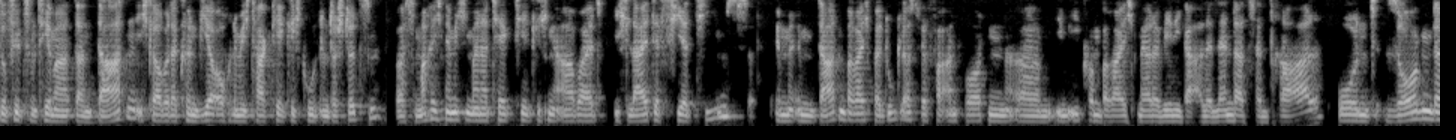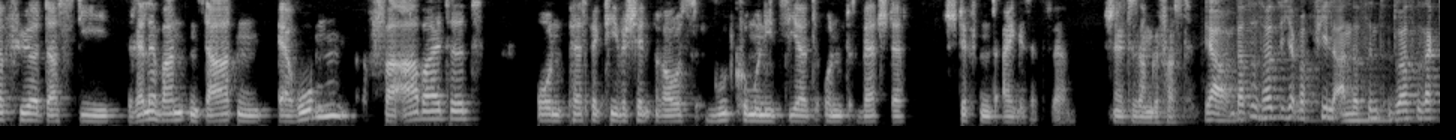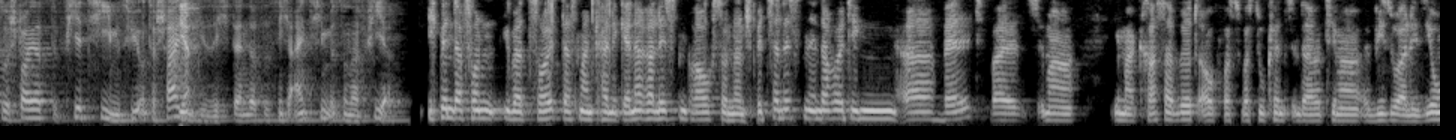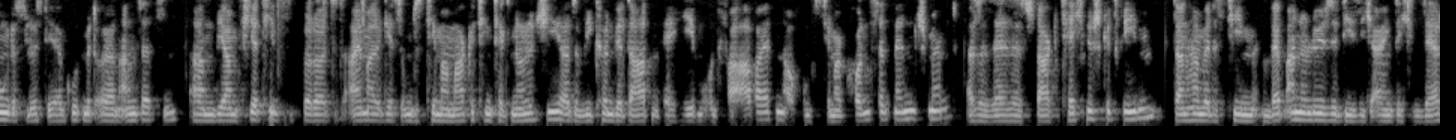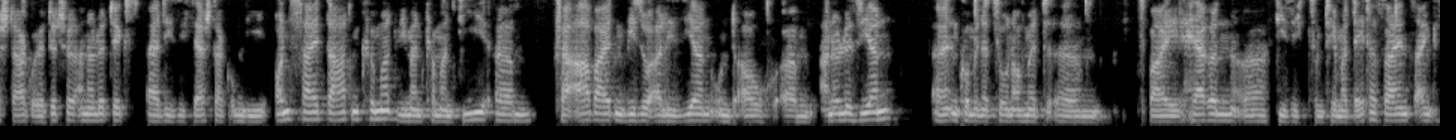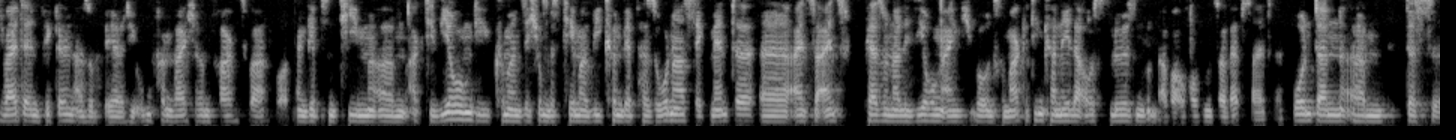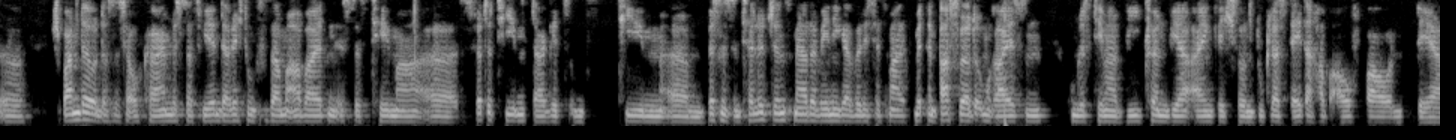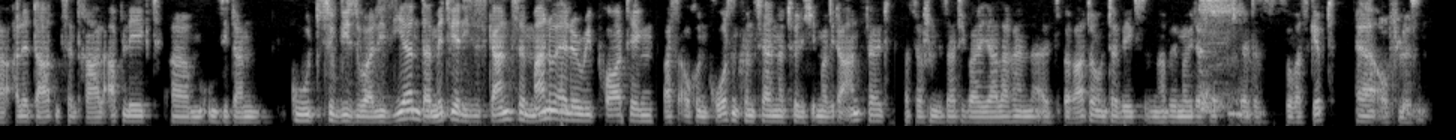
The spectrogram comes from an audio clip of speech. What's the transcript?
So viel zum Thema dann Daten. Ich glaube, da können wir auch nämlich tagtäglich gut unterstützen. Was mache ich nämlich in meiner tagtäglichen Arbeit? Ich leite vier Teams im, im Datenbereich bei Douglas. Wir verantworten ähm, im E-Com-Bereich mehr oder weniger alle Länder zentral und sorgen dafür, dass die relevanten Daten erhoben, verarbeitet und perspektivisch hinten raus gut kommuniziert und wertstiftend eingesetzt werden schnell zusammengefasst. Ja, und das ist, hört sich aber viel an. Das sind, du hast gesagt, du steuerst vier Teams. Wie unterscheiden ja. die sich denn, dass es nicht ein Team ist, sondern vier? Ich bin davon überzeugt, dass man keine Generalisten braucht, sondern Spezialisten in der heutigen äh, Welt, weil es immer immer krasser wird, auch was, was du kennst in der Thema Visualisierung, das löst ihr ja gut mit euren Ansätzen. Ähm, wir haben vier Teams, das bedeutet einmal geht es um das Thema Marketing Technology, also wie können wir Daten erheben und verarbeiten, auch um das Thema Content Management, also sehr, sehr stark technisch getrieben. Dann haben wir das Team Webanalyse, die sich eigentlich sehr stark, oder Digital Analytics, äh, die sich sehr stark um die On-Site-Daten kümmert, wie man kann man die ähm, verarbeiten, visualisieren und auch ähm, analysieren äh, in Kombination auch mit ähm, zwei Herren, äh, die sich zum Thema Data Science eigentlich weiterentwickeln, also eher die umfangreicheren Fragen zu beantworten. Dann gibt es ein Team ähm, Aktivierung, die kümmern sich um das Thema, wie können wir Personas, Segmente, äh, eins zu eins Personalisierung eigentlich über unsere Marketingkanäle auslösen und aber auch auf unserer Webseite. Und dann ähm, das äh, Spannende, und das ist ja auch Geheimnis, dass wir in der Richtung zusammenarbeiten, ist das Thema äh, das vierte Team. Da geht es ums Team ähm, Business Intelligence mehr oder weniger, würde ich jetzt mal mit einem Buzzword umreißen, um das Thema, wie können wir eigentlich so einen Douglas Data Hub aufbauen, der alle Daten zentral ablegt, ähm, um sie dann gut zu visualisieren, damit wir dieses ganze manuelle Reporting, was auch in großen Konzernen natürlich immer wieder anfällt, was ja auch schon gesagt, ich war jahrelang als Berater unterwegs und habe immer wieder festgestellt, dass es sowas gibt, äh, auflösen.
